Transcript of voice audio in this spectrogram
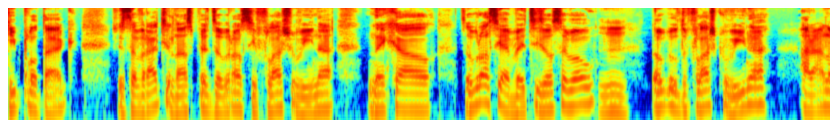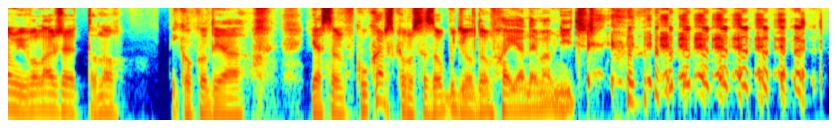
Vyplo tak, že sa vrátil naspäť, zobral si flašu vína, nechal, zobral si aj veci so sebou, mm. dobil tú flašku vína a ráno mi volá, že to no, ty kokot, ja, ja som v kuchárskom sa zobudil doma, ja nemám nič.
